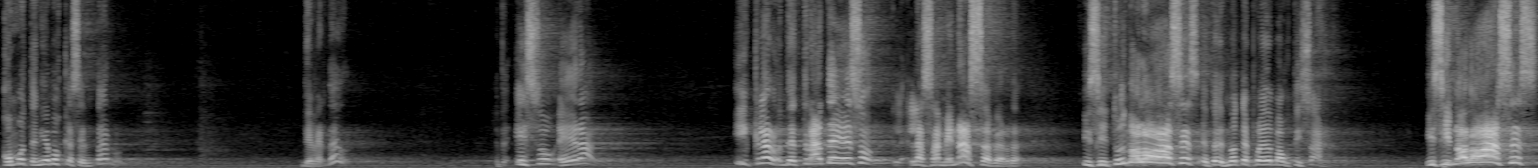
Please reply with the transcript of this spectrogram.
¿Cómo teníamos que sentarnos? De verdad. Eso era y claro, detrás de eso las amenazas, ¿verdad? Y si tú no lo haces, entonces no te puedes bautizar. Y si no lo haces,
